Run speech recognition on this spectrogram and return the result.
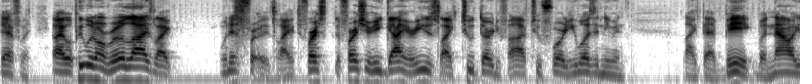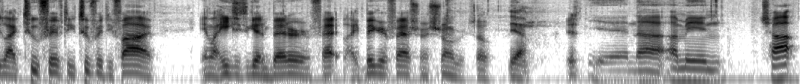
definitely. Like what people don't realize, like when this first, like the first the first year he got here, he was like 235, 240. He wasn't even like that big, but now he's like 250, 255, and like he's just getting better and fat, like bigger, faster, and stronger. So Yeah, Yeah, nah. I mean, Chop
